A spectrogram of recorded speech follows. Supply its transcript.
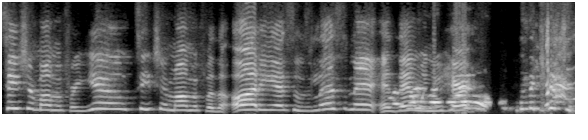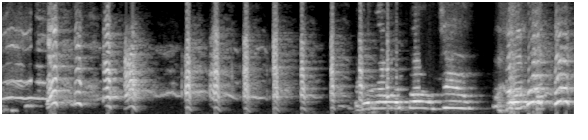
teaching moment for you, teaching moment for the audience who's listening, and then when you hear in the kitchen. I got it on my phone too.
